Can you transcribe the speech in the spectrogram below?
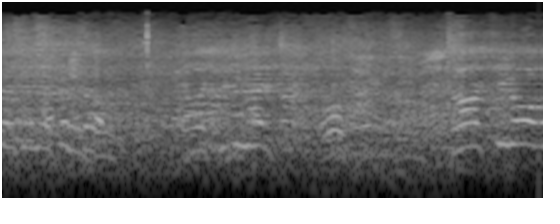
Sakin et. Sakin ol.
